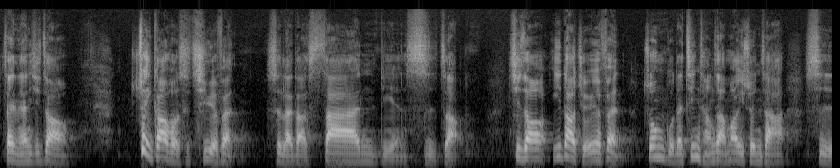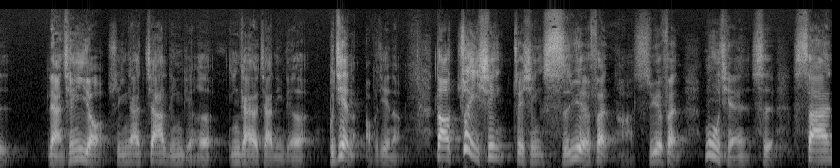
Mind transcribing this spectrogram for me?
三点三七兆，最高的是七月份是来到三点四兆，记住一到九月份中国的经常账贸易顺差是两千亿哦，所以应该加零点二，应该要加零点二，不见了啊，不见了。到最新最新十月份啊，十月份目前是三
